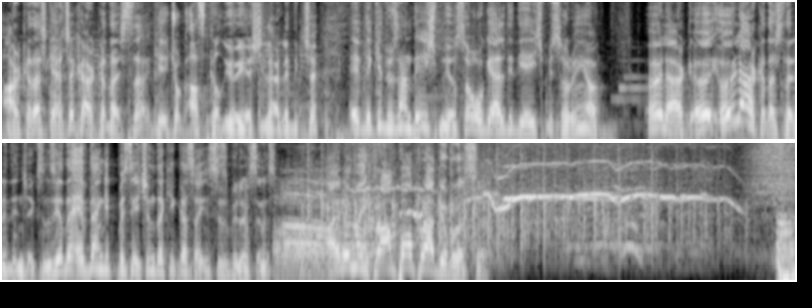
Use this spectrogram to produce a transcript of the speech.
Arkadaş gerçek arkadaşsa ki çok az kalıyor yaş ilerledikçe. Evdeki düzen değişmiyorsa o geldi diye hiçbir sorun yok. Öyle öyle, arkadaşlar edineceksiniz. Ya da evden gitmesi için dakika sayın siz bilirsiniz. Ayrılmayın Kral Pop Radyo burası. Pop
